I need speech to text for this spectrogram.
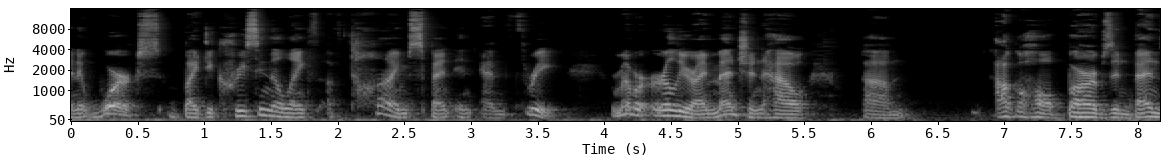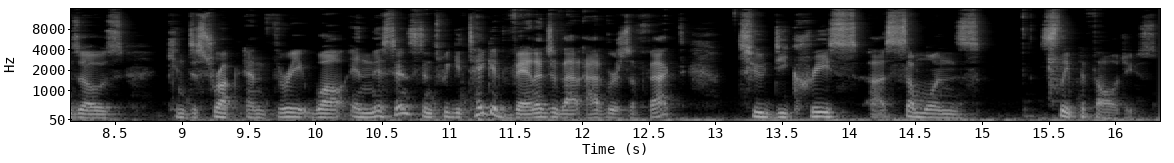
and it works by decreasing the length of time spent in N3. Remember earlier I mentioned how um, alcohol, barbs, and benzos can disrupt N3. Well, in this instance, we can take advantage of that adverse effect to decrease uh, someone's sleep pathologies.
